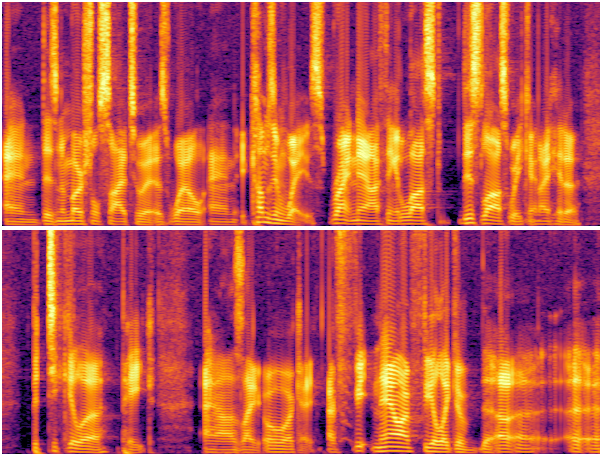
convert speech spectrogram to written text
and there's an emotional side to it as well, and it comes in waves. Right now, I think it last this last weekend I hit a particular peak. And I was like, "Oh, okay." I fe- now I feel like a, a, a, a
